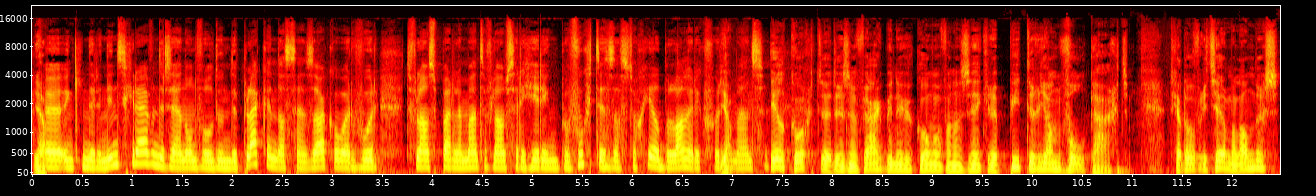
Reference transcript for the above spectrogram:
ja. Uh, hun kinderen inschrijven. Er zijn onvoldoende plekken. Dat zijn zaken waarvoor het Vlaams parlement, de Vlaamse regering bevoegd is. Dat is toch heel belangrijk voor ja. de mensen. Heel kort, er is een vraag binnengekomen van een zekere Pieter-Jan Volkaart. Het gaat over iets helemaal anders.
